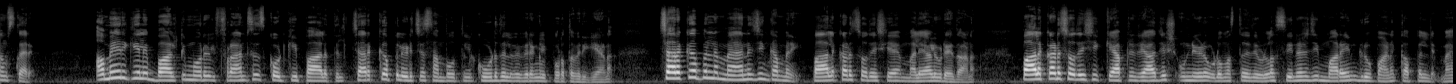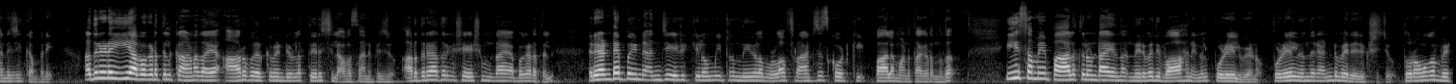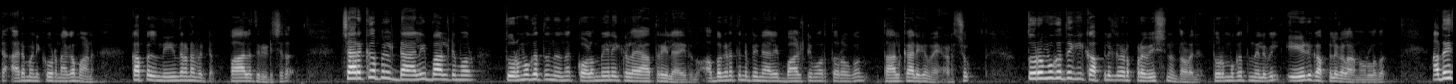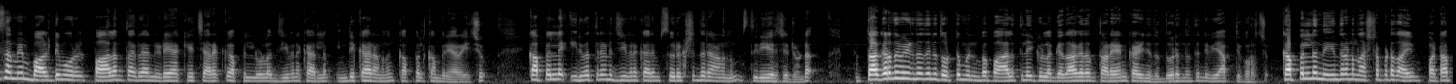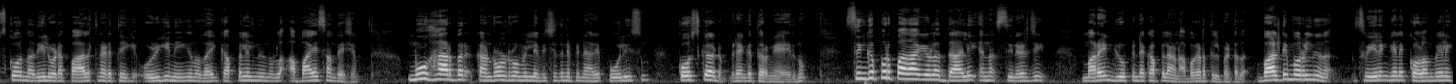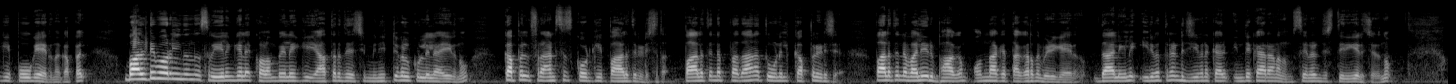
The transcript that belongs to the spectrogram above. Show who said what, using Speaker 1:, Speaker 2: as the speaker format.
Speaker 1: നമസ്കാരം. അമേരിക്കയിലെ ബാൾട്ടിമോറിൽ ഫ്രാൻസിസ് കോട്ട്കി പാലത്തിൽ ചരക്കപ്പലിടിച്ച സംഭവത്തിൽ കൂടുതൽ വിവരങ്ങൾ പുറത്തുവരികയാണ്. ചരക്കപ്പലിന്റെ മാനേജിംഗ് കമ്പനി പാലക്കാട് സ്വദേശിയായ മലയാളിയുടേതാണ്. പാലക്കാട് സ്വദേശി ക്യാപ്റ്റൻ രാജേഷ് ഉണ്ണിയുടെ ഉടമസ്ഥതയിലുള്ള സിനർജി മറൈൻ ഗ്രൂപ്പാണ് കപ്പലിന്റെ മാനേജിംഗ് കമ്പനി. അതിനിടെ ഈ അപകടത്തിൽ കാണാതായ ആറു പേർക്ക് വേണ്ടിയുള്ള തിരച്ചിൽ അവസാനിപ്പിച്ചു. അർദ്ധരാത്രിക്ക് ശേഷമുണ്ടായ അപകടത്തിൽ രണ്ട് പോയിന്റ് അഞ്ച് ഏഴ് കിലോമീറ്റർ നീളമുള്ള ഫ്രാൻസിസ് കോട്ട്കി പാലമാണ് തകർന്നത്. ഈ സമയം പാലത്തിലുണ്ടായിരുന്ന നിരവധി വാഹനങ്ങൾ പുഴയിൽ വീണു. പുഴയിൽ നിന്ന് രണ്ടുപേരെ രക്ഷിച്ചു. തുറമുഖം വിട്ട് അരമണിക്കൂറിനകമാണ് കപ്പൽ നിയന്ത്രണം വിട്ട് പാലത്തിലിടിച്ചത് ചരക്കപ്പൽ ഡാലി ബാൾട്ടിമോർ തുറമുഖത്ത് നിന്ന് കൊളംബിയയിലേക്കുള്ള യാത്രയിലായിരുന്നു. അപകടത്തിന് പിന്നാലെ ബാൾട്ടിമോർ തുറമുഖം താൽക്കാലികമായി അടച്ചു. തുറമുഖത്തേക്ക് കപ്പലുകളുടെ പ്രവേശനം തടഞ്ഞു. തുറമുഖത്ത് നിലവിൽ ഏഴ് കപ്പലുകളാണുള്ളത്. അതേസമയം ബാൾട്ടിമോറിൽ പാലം തകരാൻ ഇടയാക്കിയ ചരക്ക് കപ്പലിലുള്ള ജീവനക്കാരെല്ലാം ഇന്ത്യക്കാരാണെന്നും കപ്പൽ കമ്പനി അറിയിച്ചു. കപ്പലിലെ ഇരുപത്തിരണ്ട് ജീവനക്കാരും സുരക്ഷിതരാണെന്നും സ്ഥിരീകരിച്ചിട്ടുണ്ട്. തകർന്നു വീഴുന്നതിന് തൊട്ടു മുൻപ് പാലത്തിലേക്കുള്ള ഗതാഗതം തടയാൻ കഴിഞ്ഞത് ദുരന്തത്തിന്റെ വ്യാപ്തി കുറച്ചു. കപ്പലിന് നിയന്ത്രണം നഷ്ടപ്പെട്ടതായും പട്ടാപ്സ്കോ നദിയിലൂടെ പാലത്തിനടുത്തേക്ക് ഒഴുകി നീങ്ങുന്നതായും കപ്പലിൽ നിന്നുള്ള അപായ സന്ദേശം മൂ ഹാർബർ കൺട്രോൾ റൂമിൽ ലഭിച്ചതിന് പിന്നാലെ പോലീസും കോസ്റ്റ് ഗാർഡും രംഗത്തിറങ്ങിയായിരുന്നു സിംഗപ്പൂർ പതാകയുള്ള ദാലി എന്ന സിനർജി മറൈൻ ഗ്രൂപ്പിന്റെ കപ്പലാണ് അപകടത്തിൽപ്പെട്ടത്. ബാൾട്ടിമോറിൽ നിന്ന് ശ്രീലങ്കയിലെ കൊളംബിയയിലേക്ക് പോവുകയായിരുന്നു കപ്പൽ. ബാൾട്ടിമോറിൽ നിന്ന് ശ്രീലങ്കയിലെ കൊളംബിയയിലേക്ക് യാത്ര തിരിച്ച് മിനിറ്റുകൾക്കുള്ളിലായിരുന്നു കപ്പൽ ഫ്രാൻസിസ് കോട്ട്കി പാലത്തിലിടിച്ചത്. പാലത്തിന്റെ പ്രധാന തൂണിൽ കപ്പലിടിച്ച് പാലത്തിന്റെ വലിയൊരു ഭാഗം ഒന്നാകെ തകർന്നു വീഴുകയായിരുന്നു. ദാലിയിലെ ഇരുപത്തിരണ്ട് ജീവനക്കാരും ഇന്ത്യക്കാരാണെന്നും സിനർജി സ്ഥിരീകരിച്ചിരുന്നു.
